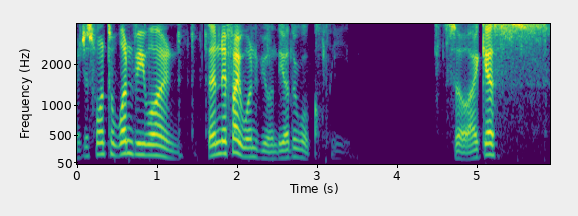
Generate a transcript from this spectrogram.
I just want to 1v1. Then if I 1v1, the other will clean. So I guess...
